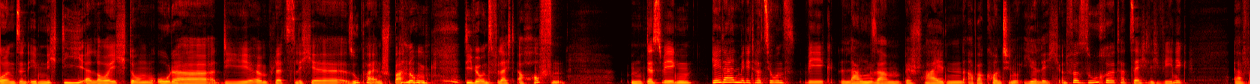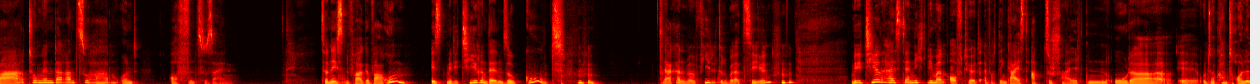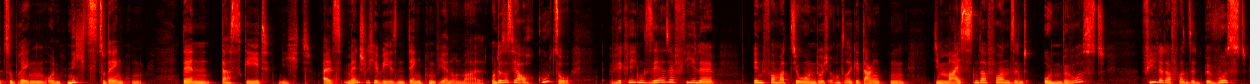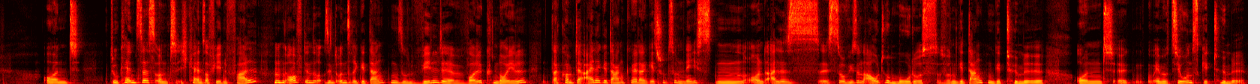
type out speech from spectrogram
und sind eben nicht die Erleuchtung oder die äh, plötzliche Superentspannung, die wir uns vielleicht erhoffen. Deswegen geh deinen Meditationsweg langsam, bescheiden, aber kontinuierlich und versuche tatsächlich wenig Erwartungen daran zu haben und offen zu sein. Zur nächsten Frage, warum ist Meditieren denn so gut? da kann man viel drüber erzählen. Meditieren heißt ja nicht, wie man oft hört, einfach den Geist abzuschalten oder äh, unter Kontrolle zu bringen und nichts zu denken. Denn das geht nicht. Als menschliche Wesen denken wir nun mal. Und das ist ja auch gut so. Wir kriegen sehr, sehr viele Informationen durch unsere Gedanken. Die meisten davon sind unbewusst. Viele davon sind bewusst. Und Du kennst es und ich kenne es auf jeden Fall. Oft sind unsere Gedanken so wilde Wollknäuel. Da kommt der eine Gedanke, dann geht es schon zum nächsten und alles ist so wie so ein Automodus, so ein Gedankengetümmel und äh, Emotionsgetümmel.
